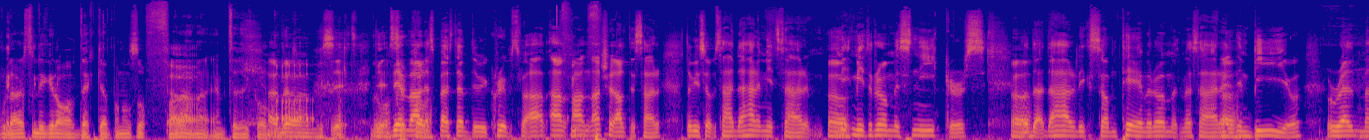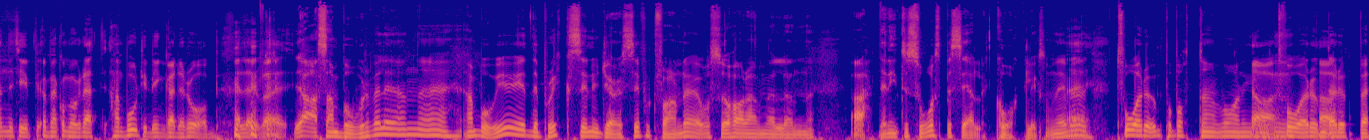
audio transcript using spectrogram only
polare som ligger avdäckad på någon soffa Ja. där när MTV kommer. Ja, det Det, det, är världens bästa MTV Cribs, för an, an, annars är det alltid så här, de visar upp så här, det här är mitt så här, Ja. mi, mitt rum med sneakers, och det, det här är liksom tv-rummet med så här en bio, och Redman är typ, om jag kommer ihåg rätt, han bor typ i en garderob, eller vad? Ja, alltså han bor väl i en, eh, han bor ju i The Bricks i New Jersey fortfarande och så har han väl en, ja den är inte så speciell kåk liksom. Det är väl Nej. två rum på bottenvåningen Ja. två rum Ja. där uppe.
